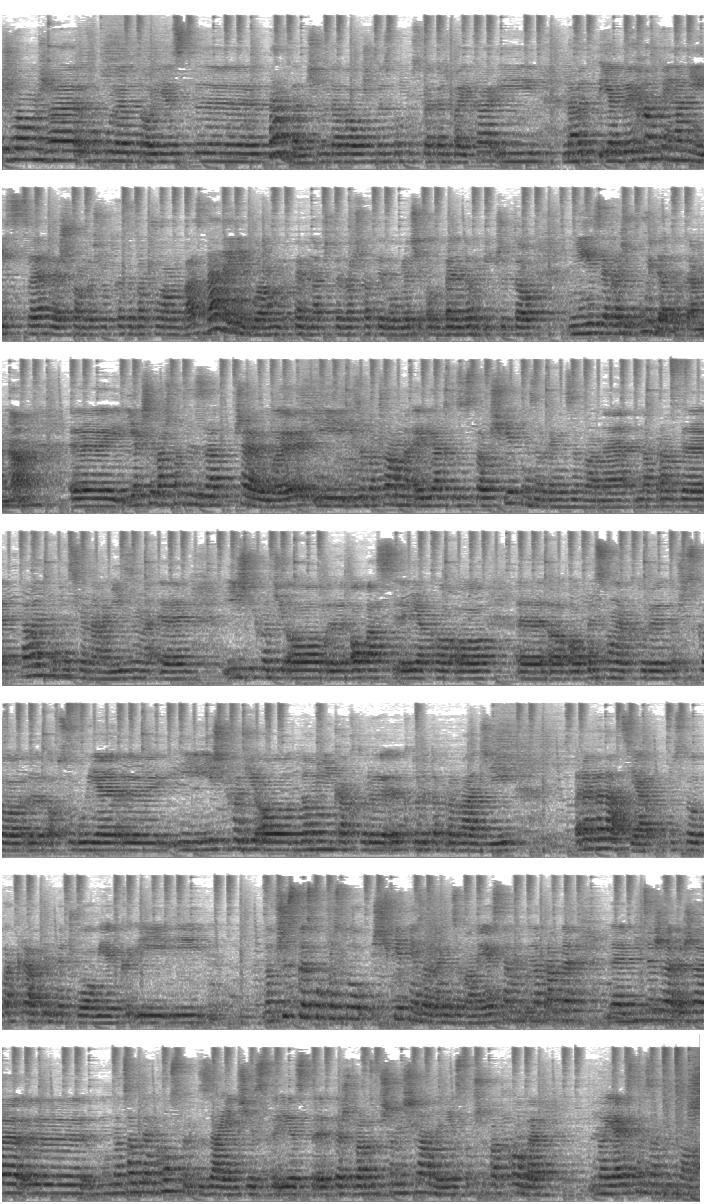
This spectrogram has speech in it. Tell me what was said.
wierzyłam, że w ogóle to jest y, prawda. Mi się wydawało, że to jest po prostu jakaś bajka i nawet jak dojechałam tutaj na miejsce, weszłam do środka, zobaczyłam Was, dalej nie byłam pewna, czy te warsztaty w ogóle się odbędą i czy to nie jest jakaś bójda totalna. Y, jak się warsztaty zaczęły i, i zobaczyłam, jak to zostało świetnie zorganizowane, naprawdę pełen profesjonalizm, y, jeśli chodzi o, y, o Was jako o, o, o personel, który to wszystko obsługuje i jeśli chodzi o Dominika, który, który to prowadzi, rewelacja, po prostu tak kreatywny człowiek i, i no wszystko jest po prostu świetnie zorganizowane. Jestem naprawdę, e, widzę, że, że y, no cały ten konstrukt zajęć jest, jest też bardzo przemyślany, nie jest to przypadkowe. No ja jestem zachwycona.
